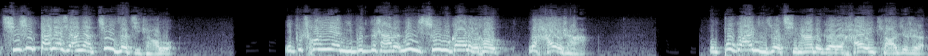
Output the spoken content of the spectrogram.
其实大家想想，就这几条路，你不创业，你不那啥的，那你收入高了以后，那还有啥？不管你做其他的，各位还有一条就是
